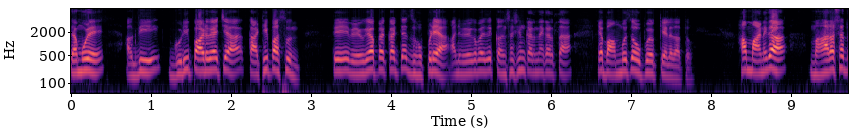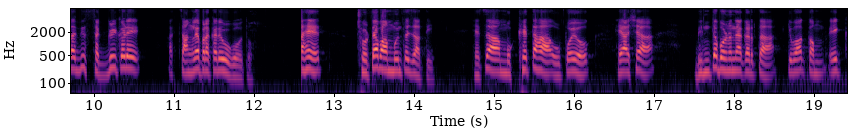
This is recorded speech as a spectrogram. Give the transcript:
त्यामुळे अगदी गुढीपाडव्याच्या काठीपासून ते वेगवेगळ्या प्रकारच्या झोपड्या आणि वेगवेगळ्या प्रकारचे कन्स्ट्रक्शन करण्याकरता या बांबूचा उपयोग केला जातो. हा मांडगा महाराष्ट्रात अगदी सगळीकडे चांगल्या प्रकारे उगवतो. आहेत छोट्या बांबूंच्या जाती. ह्याचा मुख्यतः उपयोग हे अशा भिंत बनवण्याकरता किंवा कम एक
